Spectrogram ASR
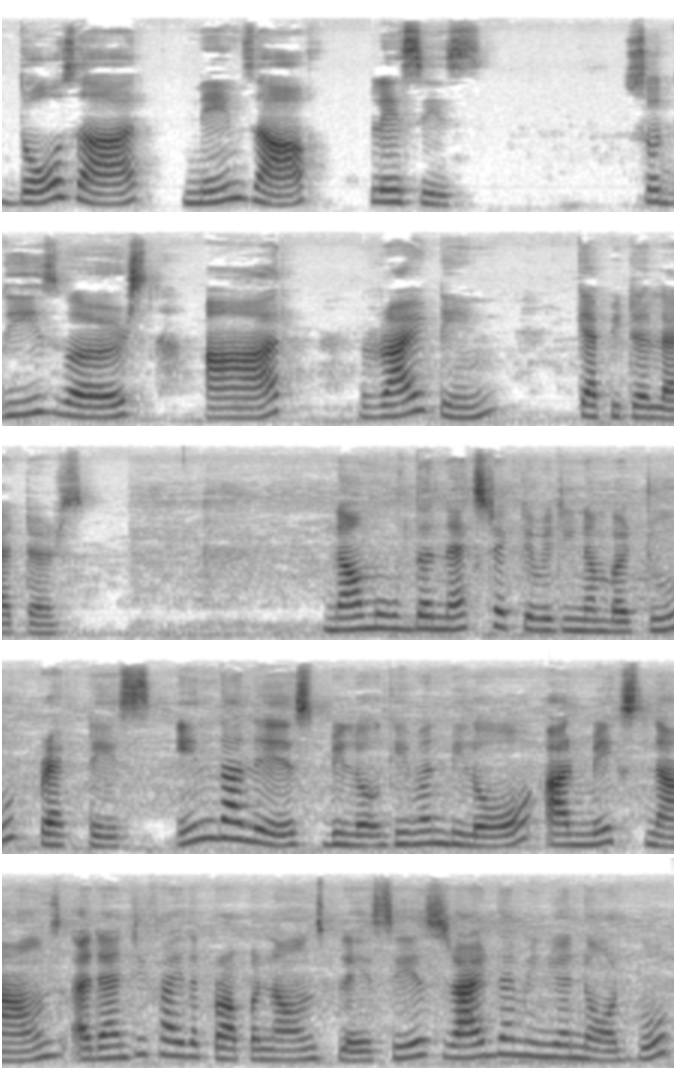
those are names of places. So these words are right in capital letters. Now move the next activity number 2 practice. In the list below given below are mixed nouns. Identify the proper nouns places. Write them in your notebook.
